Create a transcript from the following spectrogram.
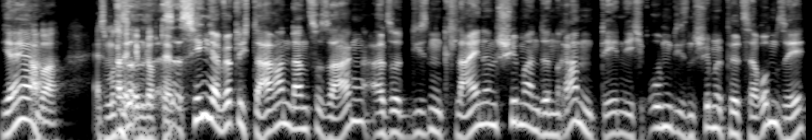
Ja, ja. Aber es muss Also ja eben noch es, der. es hing ja wirklich daran, dann zu sagen, also diesen kleinen schimmernden Rand, den ich um diesen Schimmelpilz herum sehe,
